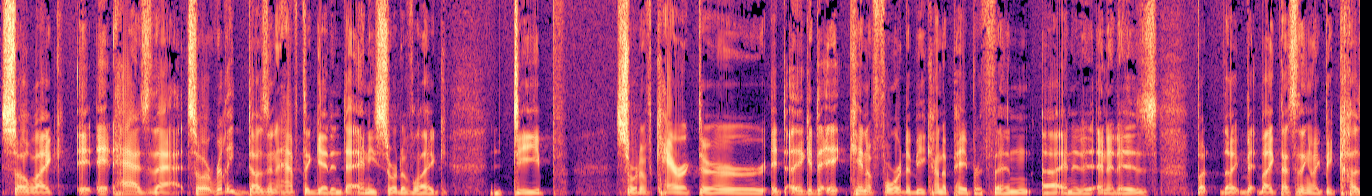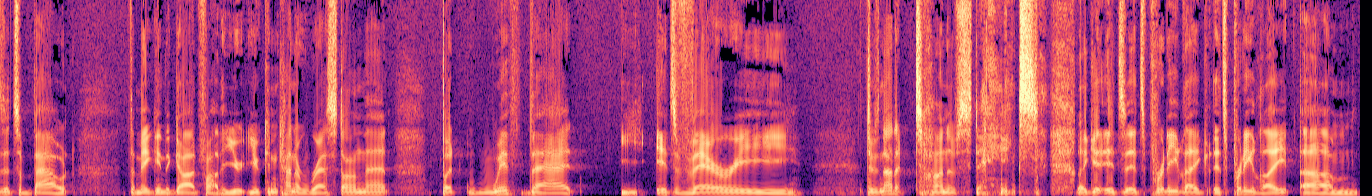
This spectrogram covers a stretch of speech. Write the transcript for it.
So like it, it has that. So it really doesn't have to get into any sort of like deep sort of character. It, it, it can afford to be kind of paper thin, uh, and it and it is. But like, like that's the thing. Like because it's about the making the Godfather, you you can kind of rest on that. But with that, it's very there's not a ton of stakes. like it, it's it's pretty like it's pretty light. Um,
